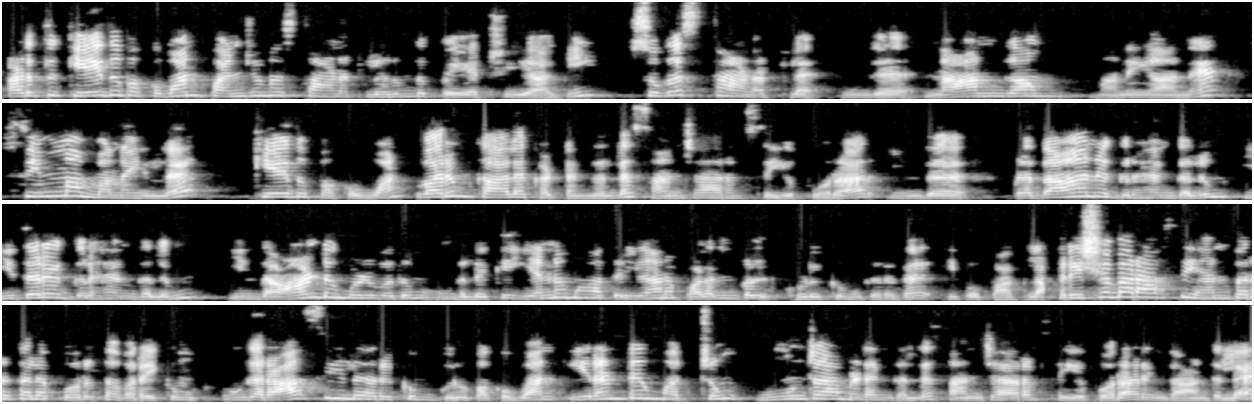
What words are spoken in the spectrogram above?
அடுத்து கேது பகவான் பஞ்சமஸ்தானத்துல இருந்து பெயர்ச்சியாகி சுகஸ்தானத்துல இந்த நான்காம் மனையான சிம்ம மனையில கேது பகவான் வரும் காலகட்டங்கள்ல சஞ்சாரம் செய்ய போறார். இந்த பிரதான கிரகங்களும் இதர கிரகங்களும் இந்த ஆண்டு முழுவதும் உங்களுக்கு என்ன மாதிரியான பலன்கள் கொடுக்குங்கிறத இப்போ பார்க்கலாம். ரிஷபராசி அன்பர்களை பொறுத்த வரைக்கும் உங்க ராசியில இருக்கும் குரு பகவான் இரண்டு மற்றும் மூன்றாம் இடங்கள்ல சஞ்சாரம் செய்ய போறார் இந்த ஆண்டுல.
